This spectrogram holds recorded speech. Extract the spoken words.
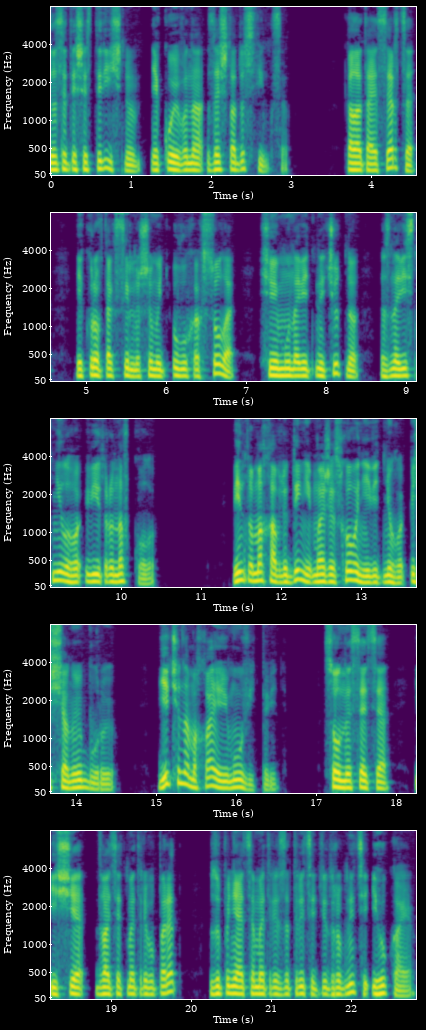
26-річною, якою вона зайшла до Сфінкса. Калатає серце, і кров так сильно шумить у вухах сола, що йому навіть не чутно з навіснілого вітру навколо. Він помахав людині, майже схованій від нього піщаною бурою. Дівчина махає йому у відповідь. Сол несеться іще 20 метрів уперед, зупиняється метрів за 30 від гробниці і гукає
